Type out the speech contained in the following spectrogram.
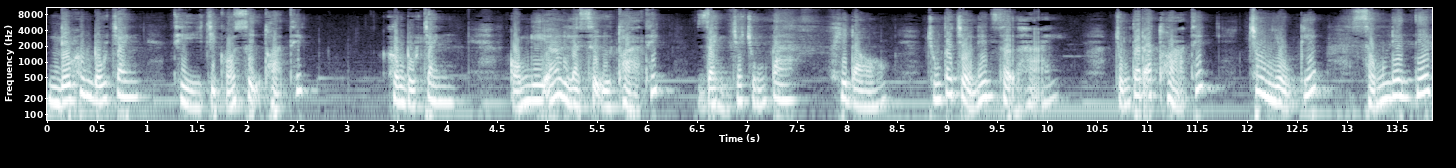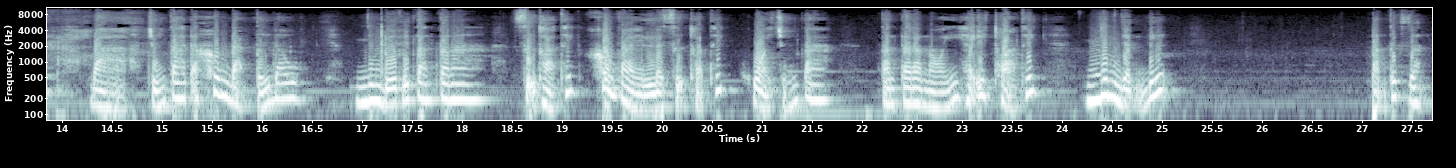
Nếu không đấu tranh Thì chỉ có sự thỏa thích. Không đấu tranh Có nghĩa là sự thỏa thích Dành cho chúng ta. Khi đó, chúng ta trở nên sợ hãi. Chúng ta đã thỏa thích trong nhiều kiếp Sống liên tiếp Và chúng ta đã không đạt tới đâu. Nhưng đối với Tantra, Sự thỏa thích không phải là sự thỏa thích của chúng ta. Tantara nói hãy thỏa thích nhưng nhận biết Bạn tức giận.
